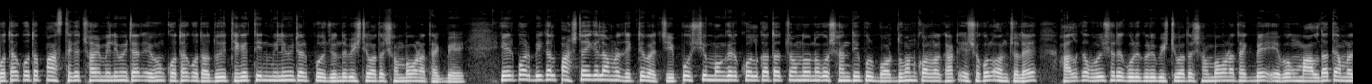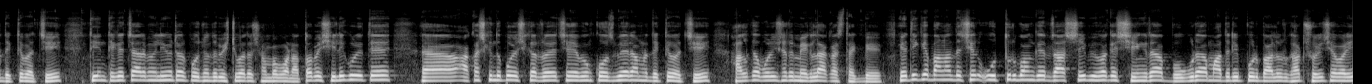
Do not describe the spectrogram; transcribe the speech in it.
কোথাও কোথাও পাঁচ থেকে ছয় মিলিমিটার এবং কোথাও কোথাও দুই থেকে তিন মিলিমিটার পর্যন্ত বৃষ্টিপাতের সম্ভাবনা থাকবে। এরপর বিকাল পাঁচটায় গেলে আমরা দেখতে পাচ্ছি পশ্চিমবঙ্গের কলকাতা, চন্দ্রনগর, শান্তিপুর, বর্ধমান, কলারঘাট এই সকল অঞ্চলে হালকা বরিশরে গুড়ি গুড়ি বৃষ্টিপাতের সম্ভাবনা থাকবে এবং মালদাতে আমরা দেখতে পাচ্ছি তিন থেকে চার মিলিমিটার পর্যন্ত বৃষ্টিপাতের সম্ভাবনা। তবে শিলিগুড়িতে আকাশ কিন্তু পরিষ্কার রয়েছে এবং কোচবিহারে আমরা দেখতে পাচ্ছি হালকা বরিশরে মেঘলা আকাশ থাকবে। এদিকে বাংলাদেশের উত্তরবঙ্গের রাজশাহী বিভাগের সিংড়া, বগুড়া, মাদারীপুর, বালুরঘাট, সরিষাবাড়ি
